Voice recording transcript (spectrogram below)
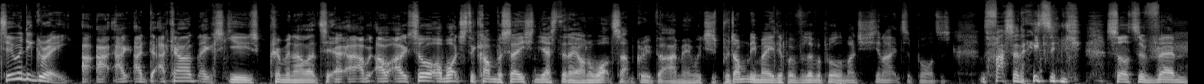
To a degree, I, I, I, I can't excuse criminality. I, I, I saw, I watched the conversation yesterday on a WhatsApp group that I'm in, which is predominantly made up of Liverpool and Manchester United supporters. Fascinating sort of um,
